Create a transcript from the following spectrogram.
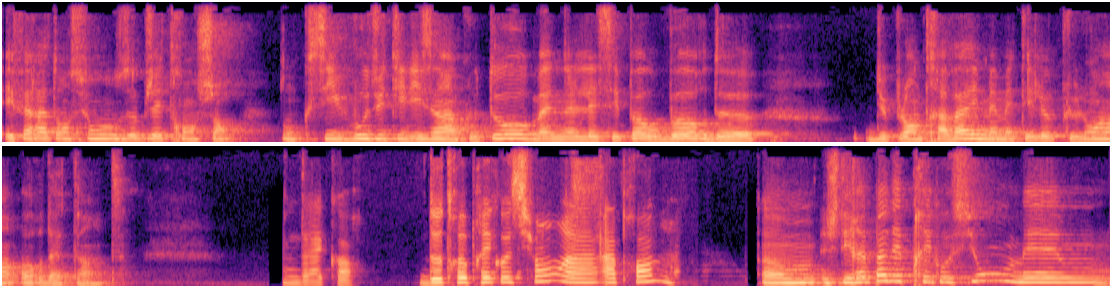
et faire attention aux objets tranchants. Donc, si vous utilisez un couteau, ben, ne le laissez pas au bord de, du plan de travail, mais mettez-le plus loin, hors d'atteinte. D'accord. D'autres précautions à, prendre? Hum, Je dirais pas des précautions, mais hum,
